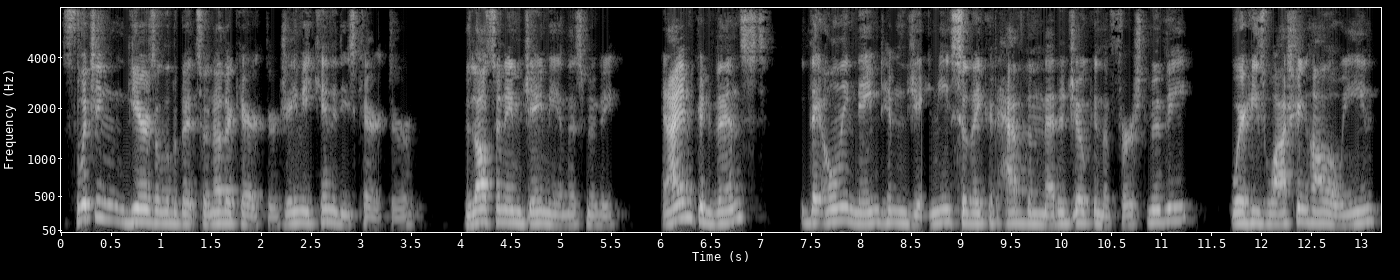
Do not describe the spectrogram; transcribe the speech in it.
switching gears a little bit to another character, Jamie Kennedy's character, who's also named Jamie in this movie, and I am convinced they only named him Jamie so they could have the meta joke in the first movie where he's watching Halloween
